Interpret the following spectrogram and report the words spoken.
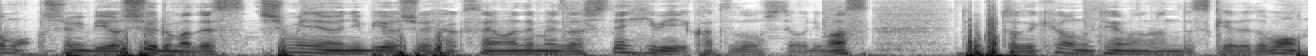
うも、趣味美容師うるまです。趣味のように美容師を100歳まで目指して日々活動しております。ということで今日のテーマなんですけれども、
